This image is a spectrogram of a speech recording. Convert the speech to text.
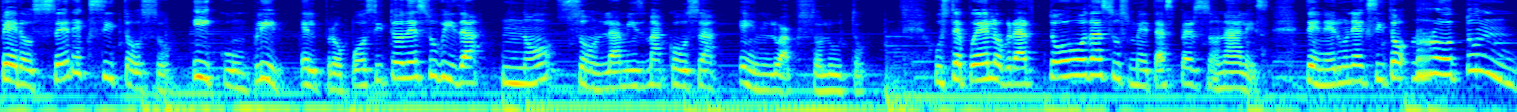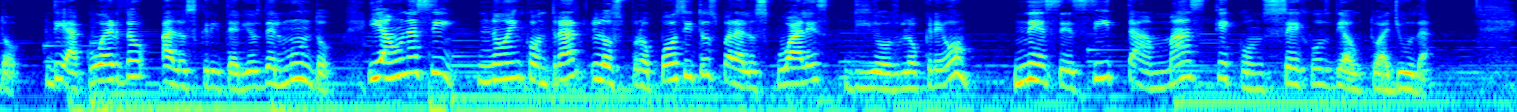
Pero ser exitoso y cumplir el propósito de su vida no son la misma cosa en lo absoluto. Usted puede lograr todas sus metas personales, tener un éxito rotundo de acuerdo a los criterios del mundo y aún así no encontrar los propósitos para los cuales Dios lo creó necesita más que consejos de autoayuda.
